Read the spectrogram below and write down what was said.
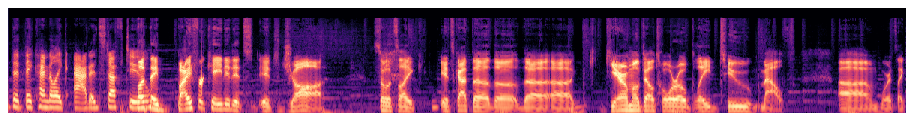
that they kind of like added stuff to. but they bifurcated its its jaw, so it's like it's got the the the uh, Guillermo del Toro Blade Two mouth. Um, where it's like,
